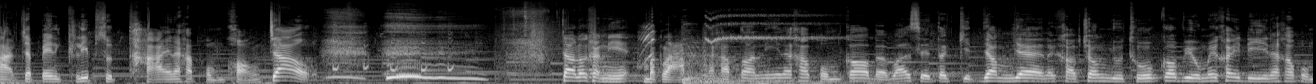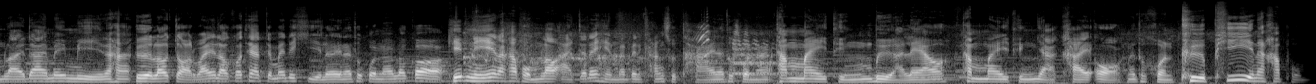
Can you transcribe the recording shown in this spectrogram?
อาจจะเป็นคลิปสุดท้ายนะครับ ผมของเจ้า เจ้ารถคันนี้บักหลามนะครับ ตอนนี้นะครับผมก็แบบว่าเศรษฐกิจย่ำแย่นะครับ ช่อง YouTube ก็วิวไม่ค่อยดีนะครับ ผมรายได้ไม่มีนะฮะคือเราจอดไว้เราก็แทบจะไม่ได้ขี่เลยนะทุกคนนะแล้วก็คลิปนี้นะครับผมเราอาจจะได้เห็นมันเป็นครั้งสุดท้ายนะทุกคนนะทำไมถึงเบื่อแล้วทำไมถึงอยากคายออกนะทุกคน คือพี่นะครับผม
